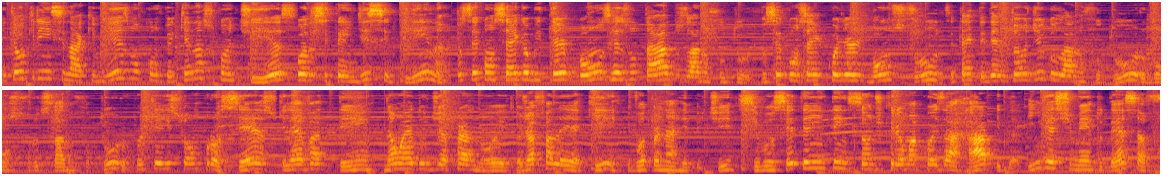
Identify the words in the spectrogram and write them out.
Então eu queria ensinar que mesmo com pequenas quantias, quando se tem disciplina, você consegue obter bons resultados lá no futuro. Você consegue colher bons frutos. Você tá entendendo? Então eu digo lá no futuro, bons frutos lá no futuro, porque isso é um processo que leva tempo, não é do dia para noite. Eu já falei aqui e vou tornar a repetir, se você tem a intenção de criar uma coisa rápida, investimento dessa forma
